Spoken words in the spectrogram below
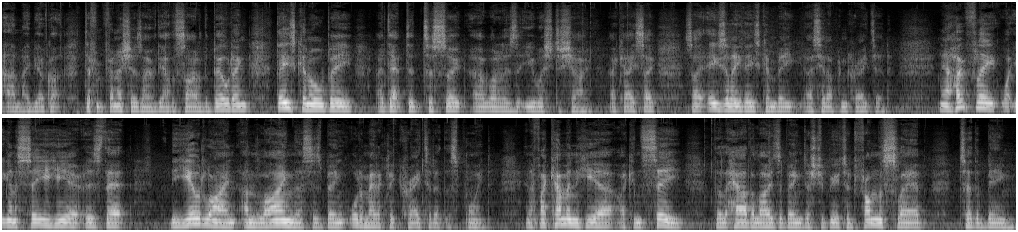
Uh, maybe I've got different finishes over the other side of the building. These can all be adapted to suit uh, what it is that you wish to show. Okay, so so easily these can be uh, set up and created. Now, hopefully, what you're going to see here is that the yield line underlying this is being automatically created at this point. And if I come in here, I can see the, how the loads are being distributed from the slab to the beam.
